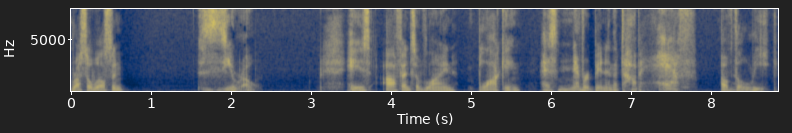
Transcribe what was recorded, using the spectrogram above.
Russell Wilson, zero. His offensive line blocking has never been in the top half of the league.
